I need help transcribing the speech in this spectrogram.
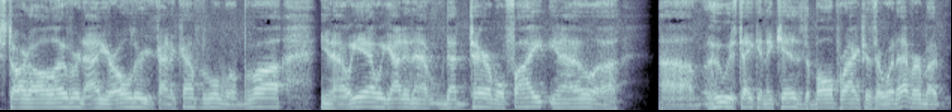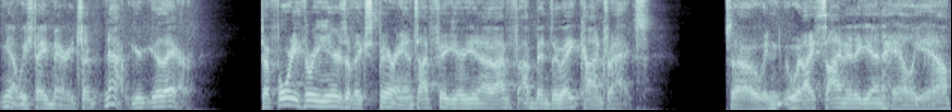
start all over? Now you're older, you're kind of comfortable, blah, blah. You know, yeah, we got in that, that terrible fight, you know, uh, um, who was taking the kids to ball practice or whatever, but, you know, we stayed married. So, no, you're, you're there. So 43 years of experience, I figure, you know, I've, I've been through eight contracts. So, would I sign it again? Hell yeah.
